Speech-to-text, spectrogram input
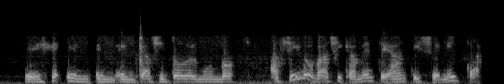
en, en casi todo el mundo, ha sido básicamente antisemita.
